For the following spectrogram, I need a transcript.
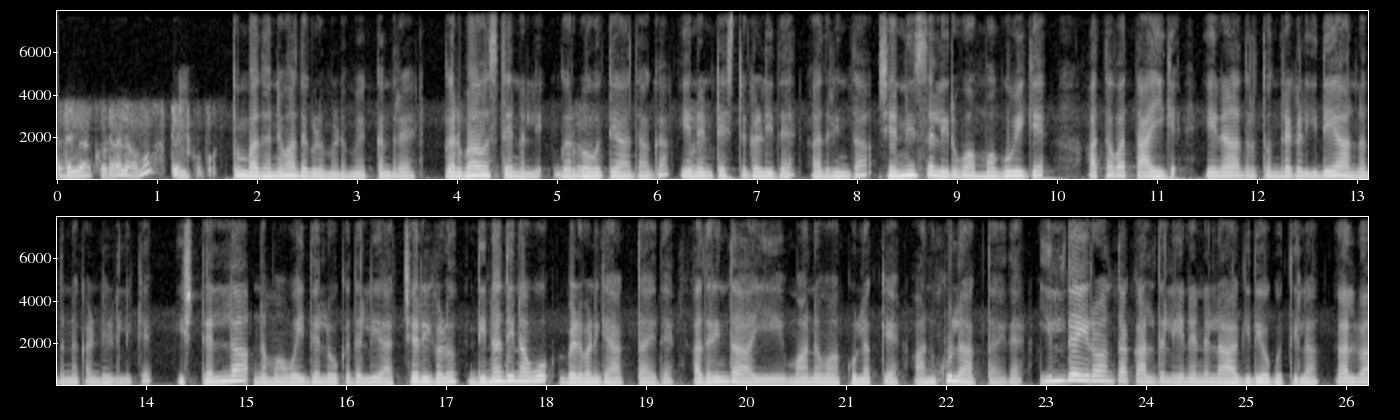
ಅದನ್ನ ಕೂಡ ನಾವು ತಿಳ್ಕೊಬಹುದು ತುಂಬಾ ಧನ್ಯವಾದಗಳು ಮೇಡಮ್ ಯಾಕಂದ್ರೆ ಗರ್ಭಾವಸ್ಥೆನಲ್ಲಿ ಗರ್ಭವತಿ ಆದಾಗ ಏನೇನ್ ಟೆಸ್ಟ್ಗಳಿದೆ ಅದರಿಂದ ಜನಿಸಲಿರುವ ಮಗುವಿಗೆ ಅಥವಾ ತಾಯಿಗೆ ಏನಾದರೂ ತೊಂದರೆಗಳು ಇದೆಯಾ ಅನ್ನೋದನ್ನ ಕಂಡುಹಿಡಲಿಕ್ಕೆ ಇಷ್ಟೆಲ್ಲ ನಮ್ಮ ವೈದ್ಯ ಲೋಕದಲ್ಲಿ ಅಚ್ಚರಿಗಳು ದಿನ ದಿನವೂ ಬೆಳವಣಿಗೆ ಆಗ್ತಾ ಇದೆ. ಅದರಿಂದ ಈ ಮಾನವ ಕುಲಕ್ಕೆ ಅನುಕೂಲ ಆಗ್ತಾ ಇದೆ. ಇಲ್ಲದೆ ಇರೋ ಅಂತ ಕಾಲದಲ್ಲಿ ಏನೇನೆಲ್ಲ ಆಗಿದೆಯೋ ಗೊತ್ತಿಲ್ಲ. ಅಲ್ವಾ?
